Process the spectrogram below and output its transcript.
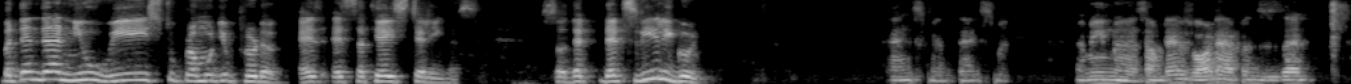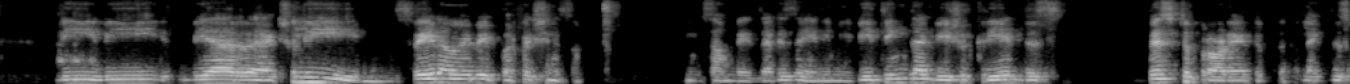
But then there are new ways to promote your product, as, as Satya is telling us. So that that's really good. Thanks, man. Thanks, man. I mean, uh, sometimes what happens is that we we we are actually swayed away by perfectionism in some ways. That is the enemy. We think that we should create this best product, like this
